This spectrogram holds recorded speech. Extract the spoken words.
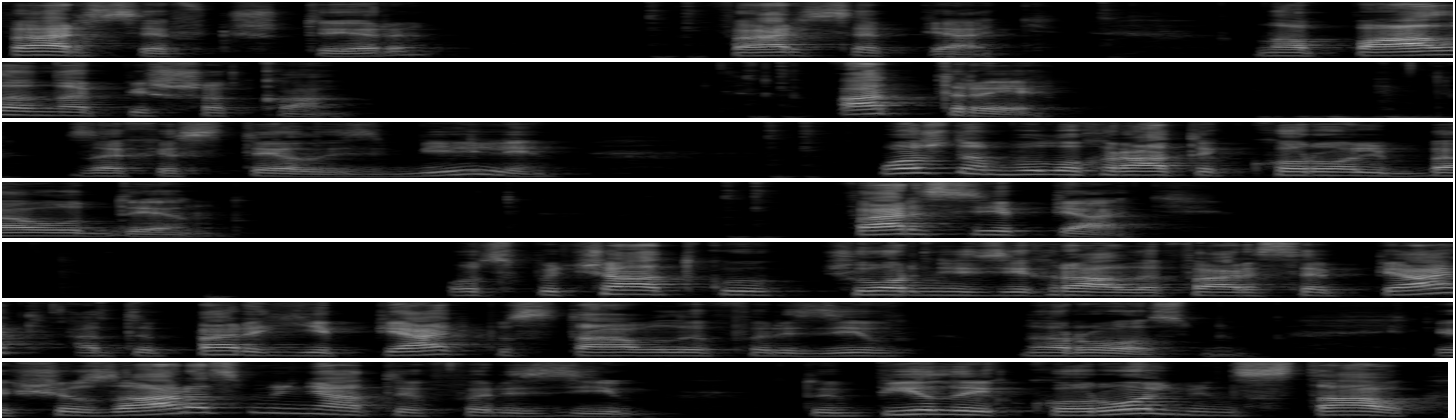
ферзь F4, ферзь А5. Напали на пішака. А3. Захистились білі. Можна було грати король Б1. Ферзь Е5. От спочатку чорні зіграли ферзь Е5, а тепер Е5 поставили ферзів на розмін. Якщо зараз міняти ферзів, то білий король він став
